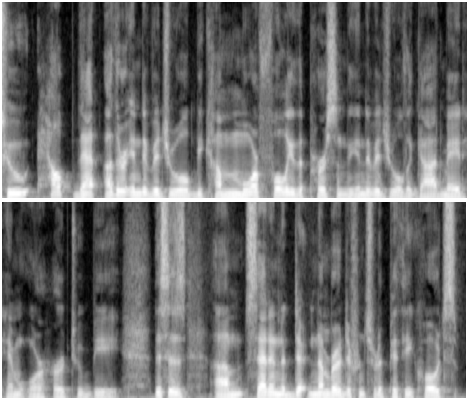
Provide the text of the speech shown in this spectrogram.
to help that other individual become more fully the person, the individual that God made him or her to be. This is um, said in a number of different sort of pithy quotes.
